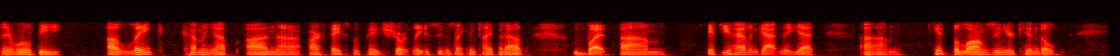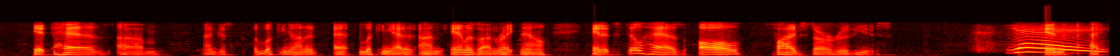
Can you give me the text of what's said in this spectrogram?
there will be a link coming up on uh, our Facebook page shortly as soon as I can type it out. But um, if you haven't gotten it yet, um, it belongs in your Kindle. It has. Um, I'm just looking on it at looking at it on Amazon right now, and it still has all five star reviews. Yay! And I,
